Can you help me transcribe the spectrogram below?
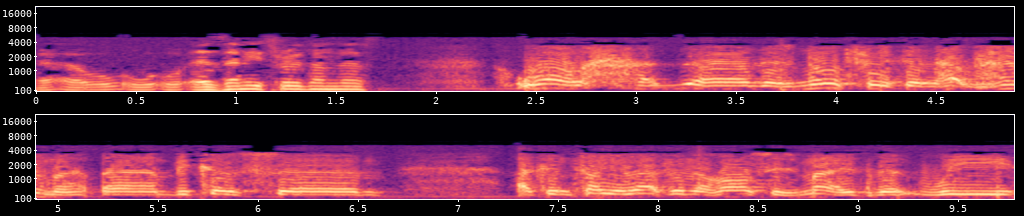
Uh, is any truth in this? Well, uh, there's no truth in that rumor um, because um, I can tell you right from the horse's mouth that we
